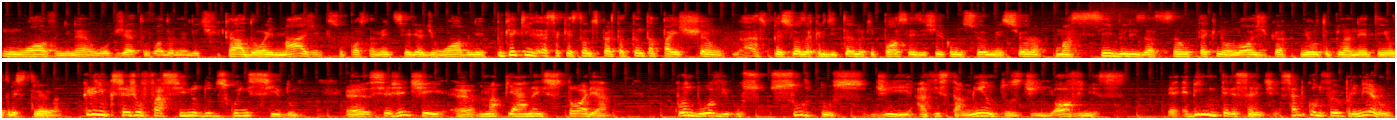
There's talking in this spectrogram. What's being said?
um OVNI, né, o objeto voador não identificado, ou a imagem que supostamente seria de um OVNI? Por que, que essa questão desperta tanta paixão? As pessoas acreditando que possa existir, como o senhor menciona, uma civilização tecnológica em outro planeta, em outra estrela? Creio que seja o fascínio do desconhecido. Uh, se a gente uh, mapear na história quando houve os surtos de avistamentos de OVNIs, é, é bem interessante. Sabe quando foi o primeiro?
